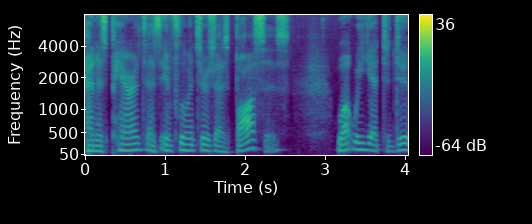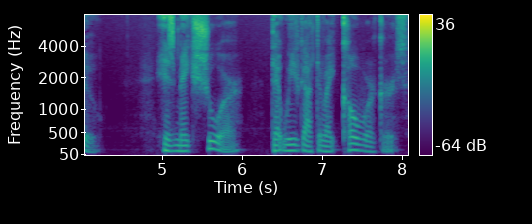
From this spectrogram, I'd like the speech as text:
And as parents, as influencers, as bosses, what we get to do is make sure that we've got the right coworkers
